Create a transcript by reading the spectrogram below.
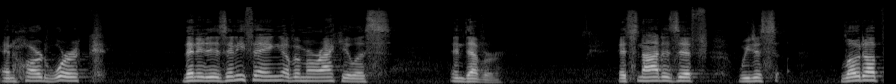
and hard work than it is anything of a miraculous endeavor. It's not as if we just load up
